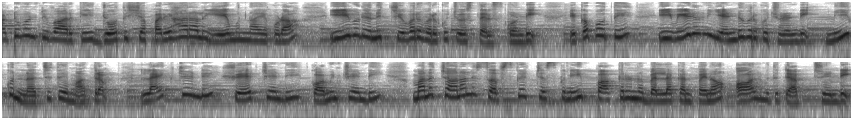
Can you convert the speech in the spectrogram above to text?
అటువంటి వారికి జ్యోతిష్య పరిహారాలు ఏమున్నాయో కూడా ఈ వీడియోని చివరి వరకు చూసి తెలుసుకోండి. ఇకపోతే ఈ వీడియోని ఎండు వరకు చూడండి. మీకు నచ్చితే మాత్రం లైక్ చేయండి షేర్ చేయండి కామెంట్ చేయండి. మన ఛానల్ని సబ్స్క్రైబ్ చేసుకుని పక్కనున్న బెల్లకన్ పైన ఆల్ మీద ట్యాప్ చేయండి.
